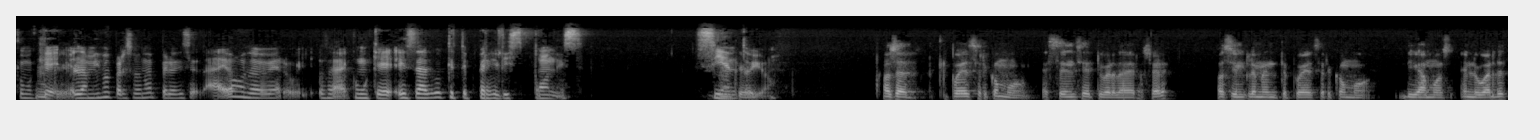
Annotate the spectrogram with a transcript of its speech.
Como que la misma persona, pero dices, ay, vamos a ver, güey. O sea, como que es algo que te predispones, siento yo. O sea, que puede ser como esencia de tu verdadero ser, o simplemente puede ser como digamos, en lugar de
